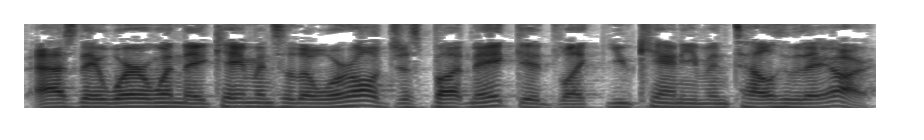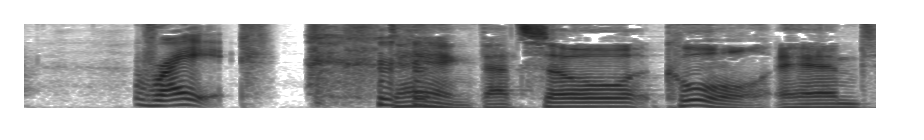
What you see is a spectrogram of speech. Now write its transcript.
as they were when they came into the world, just butt naked, like you can't even tell who they are. right. Dang, that's so cool. And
